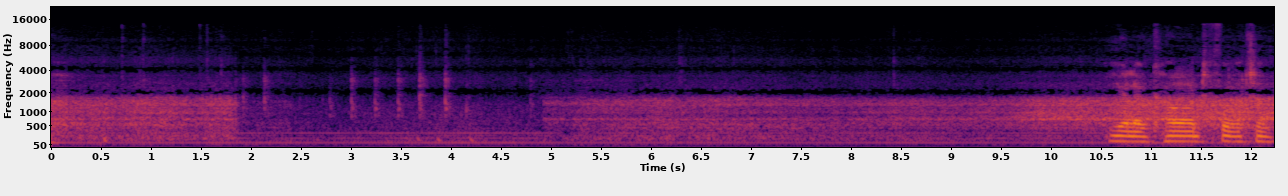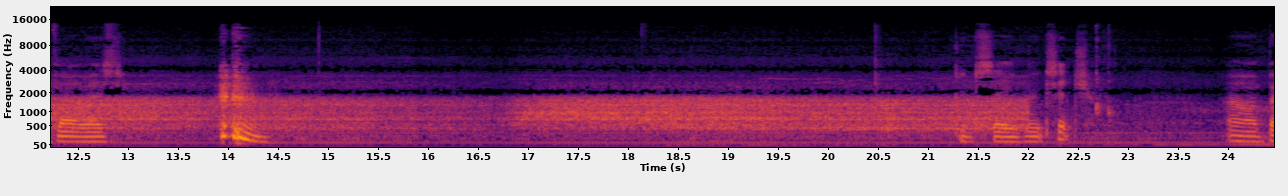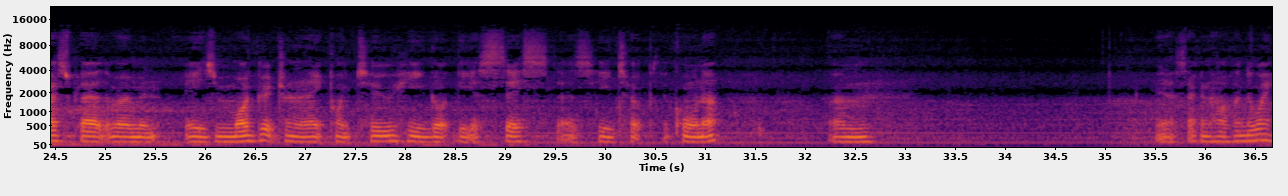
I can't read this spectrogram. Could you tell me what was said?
Yellow card for Tavares. Good save, Vucic. Our best player at the moment is Modric on an 8.2. He got the assist as he took the corner. Um, yeah, second half underway.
